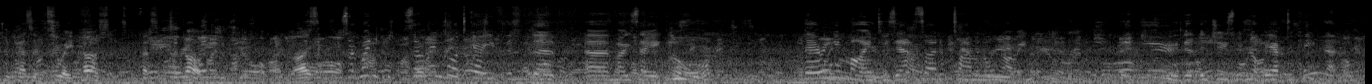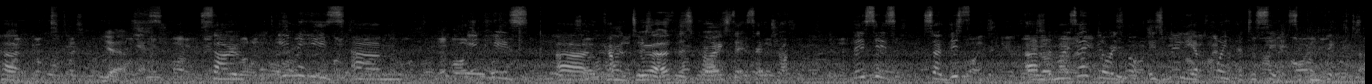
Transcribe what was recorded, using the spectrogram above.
confessing to a person; it's confessing to God, right? So when so when God gave the, the uh, Mosaic law, bearing in mind He's outside of time and all knowing, He knew that the Jews would not be able to keep that law perfect. Yes. So in his um, in his uh, coming to earth as Christ, etc. This is so this um, the Mosaic law is not is really a pointer to sin. It's a convictor.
